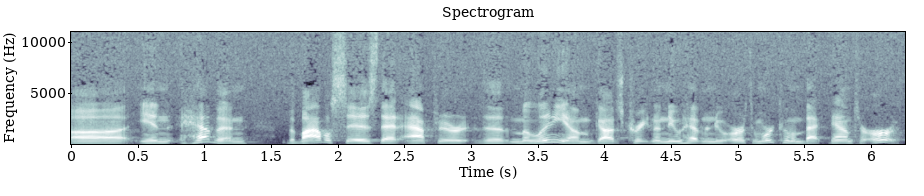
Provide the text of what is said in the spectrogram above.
uh, in heaven, the Bible says that after the millennium, God's creating a new heaven, a new earth, and we're coming back down to earth.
